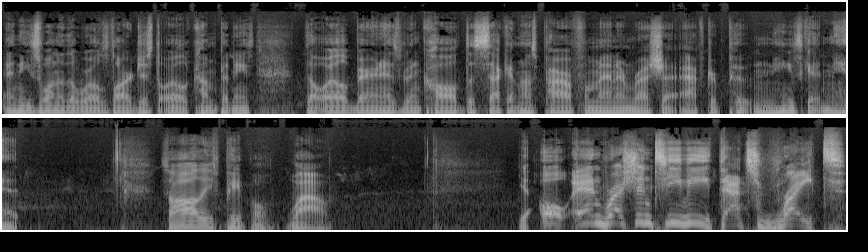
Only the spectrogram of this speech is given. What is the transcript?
and he's one of the world's largest oil companies. The oil baron has been called the second most powerful man in Russia after Putin. He's getting hit. So all these people, wow. Yeah. Oh, and Russian TV. That's right.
